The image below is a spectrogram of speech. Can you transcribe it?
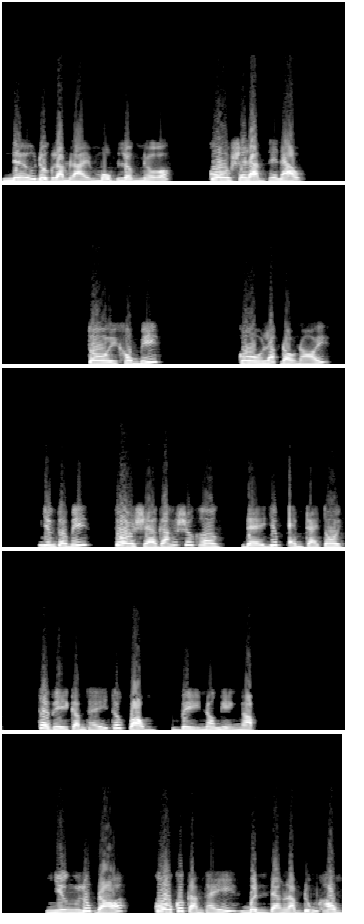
Nếu được làm lại một lần nữa, cô sẽ làm thế nào? Tôi không biết. Cô lắc đầu nói. Nhưng tôi biết tôi sẽ gắng sức hơn để giúp em trai tôi, thay vì cảm thấy thất vọng vì nó nghiện ngập. Nhưng lúc đó, cô có cảm thấy mình đang làm đúng không?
